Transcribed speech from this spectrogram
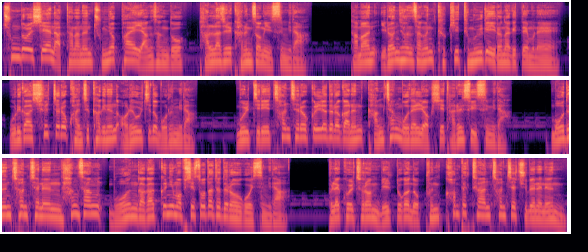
충돌 시에 나타나는 중력파의 양상도 달라질 가능성이 있습니다. 다만 이런 현상은 극히 드물게 일어나기 때문에 우리가 실제로 관측하기는 어려울지도 모릅니다. 물질이 천체로 끌려 들어가는 강착 모델 역시 다를 수 있습니다. 모든 천체는 항상 무언가가 끊임없이 쏟아져 들어오고 있습니다. 블랙홀처럼 밀도가 높은 컴팩트한 천체 주변에는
